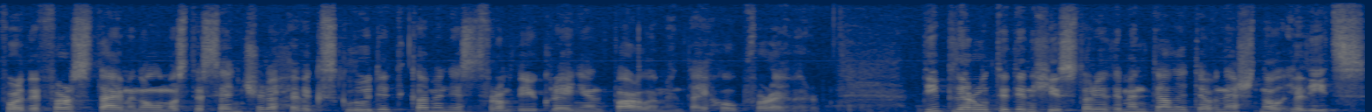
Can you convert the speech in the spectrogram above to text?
for the first time in almost a century, have excluded communists from the Ukrainian parliament, I hope forever. Deeply rooted in history, the mentality of national elites,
